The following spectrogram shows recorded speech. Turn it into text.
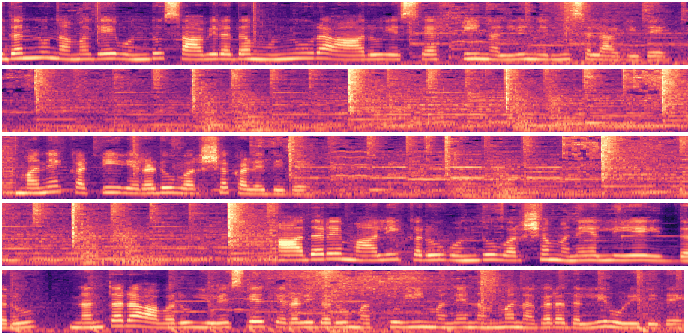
ಇದನ್ನು ನಮಗೆ ಒಂದು ಸಾವಿರದ ಮುನ್ನೂರ ಆರು ಎಸ್ ಎಫ್ ಟಿ ನಲ್ಲಿ ನಿರ್ಮಿಸಲಾಗಿದೆ. ಮನೆ ಕಟ್ಟಿ ಎರಡು ವರ್ಷ ಕಳೆದಿದೆ. ಆದರೆ ಮಾಲೀಕರು ಒಂದು ವರ್ಷ ಮನೆಯಲ್ಲಿಯೇ ಇದ್ದರು, ನಂತರ ಅವರು ಯುಎಸ್ಗೆ ತೆರಳಿದರು ಮತ್ತು ಈ ಮನೆ ನಮ್ಮ ನಗರದಲ್ಲಿ ಉಳಿದಿದೆ.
